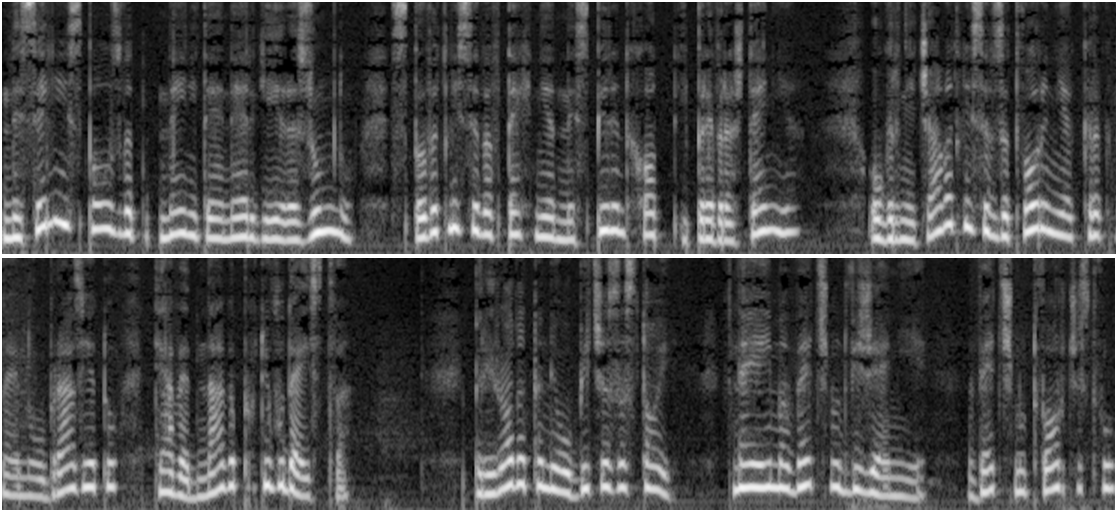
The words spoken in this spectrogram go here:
Не се ли използват нейните енергии разумно, спъват ли се в техния неспирен ход и превращения, ограничават ли се в затворения кръг на еднообразието, тя веднага противодейства. Природата не обича застой. В нея има вечно движение, вечно творчество,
